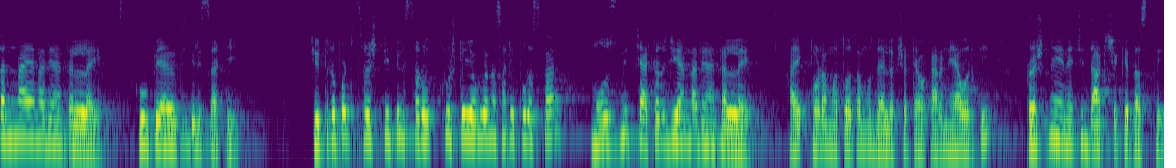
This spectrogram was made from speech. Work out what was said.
तन्ना यांना देण्यात आलेला आहे. स्कूप या वेब सिरीजसाठी. चित्रपट सृष्टीतील सर्वोत्कृष्ट योगदानासाठी पुरस्कार मौसमी चॅटर्जी यांना देण्यात आलेला आहे. हा एक थोडा महत्त्वाचा मुद्दा आहे लक्षात ठेवा कारण यावरती प्रश्न येण्याची दाट शक्यता असते.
